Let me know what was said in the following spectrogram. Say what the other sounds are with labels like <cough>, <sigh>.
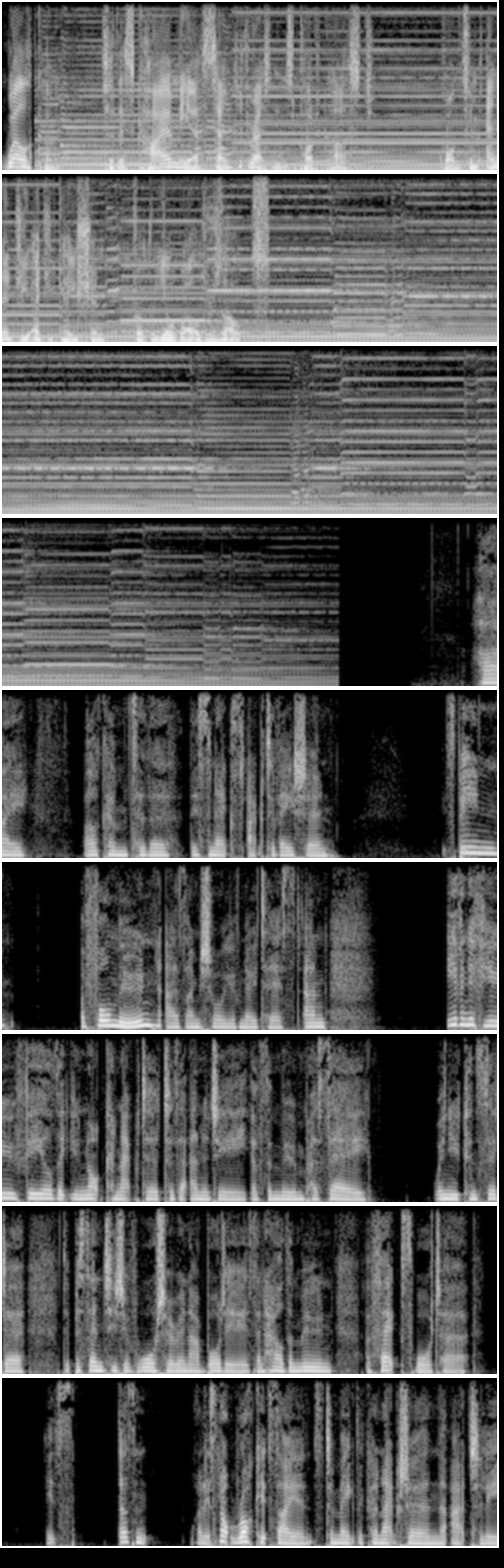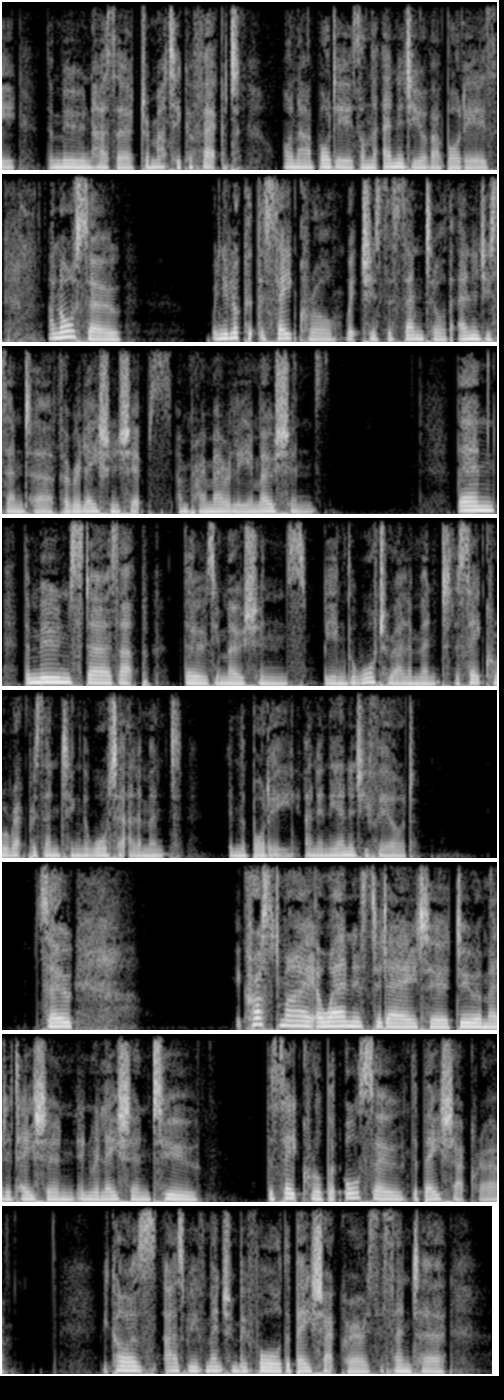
Welcome to this Kayamia Centered Resonance podcast Quantum Energy Education for Real World Results. Hi, welcome to the this next activation. It's been a full moon, as I'm sure you've noticed, and even if you feel that you're not connected to the energy of the moon per se, when you consider the percentage of water in our bodies and how the moon affects water, it's doesn't well, it's not rocket science to make the connection that actually the moon has a dramatic effect on our bodies, on the energy of our bodies. And also, when you look at the sacral, which is the center or the energy center for relationships and primarily emotions, then the moon stirs up those emotions, being the water element, the sacral representing the water element in the body and in the energy field. So it crossed my awareness today to do a meditation in relation to the sacral, but also the base chakra. Because, as we've mentioned before, the base chakra is the center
